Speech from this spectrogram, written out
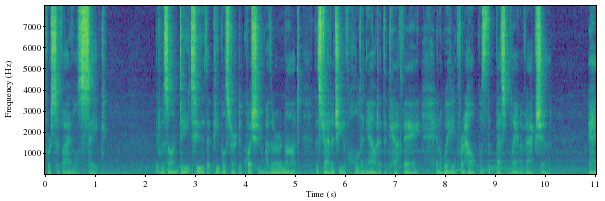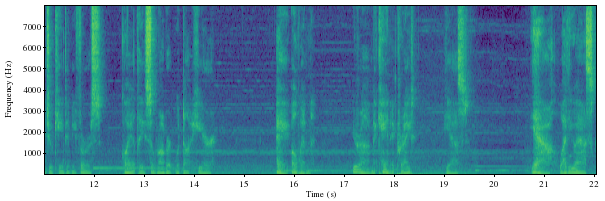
for survival's sake. It was on day two that people started to question whether or not the strategy of holding out at the cafe and waiting for help was the best plan of action. Andrew came to me first, quietly so Robert would not hear. Hey, Owen, you're a mechanic, right? he asked. Yeah, why do you ask?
